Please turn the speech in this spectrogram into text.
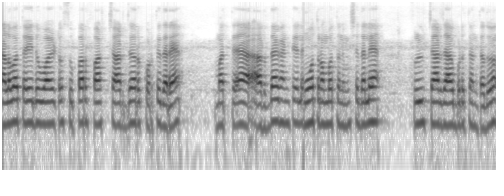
ನಲವತ್ತೈದು ವಾಲ್ಟು ಸೂಪರ್ ಫಾಸ್ಟ್ ಚಾರ್ಜರ್ ಕೊಡ್ತಿದ್ದಾರೆ. ಮತ್ತು ಅರ್ಧ ಗಂಟೆಯಲ್ಲಿ ಮೂವತ್ತೊಂಬತ್ತು ನಿಮಿಷದಲ್ಲೇ ಫುಲ್ ಚಾರ್ಜ್ ಆಗ್ಬಿಡುತ್ತಂಥದ್ದು ಆ,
